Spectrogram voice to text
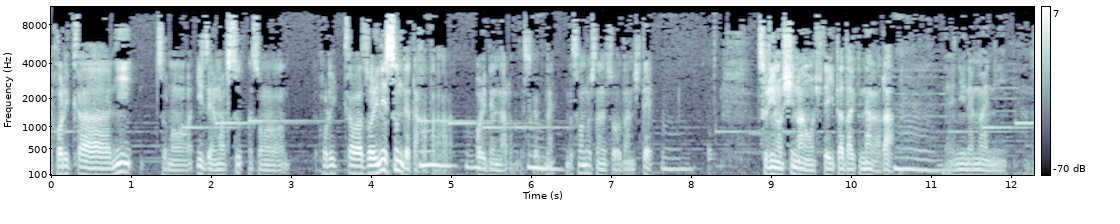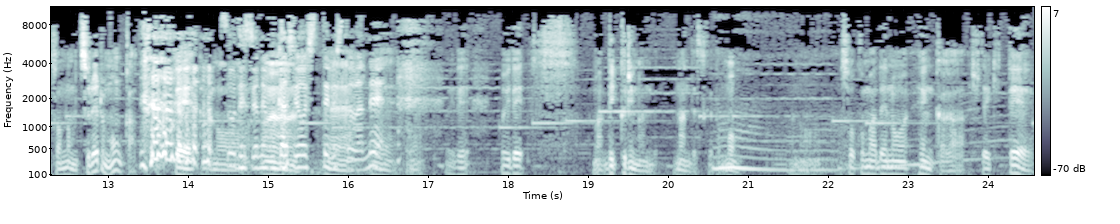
ー、堀川に、その、以前はす、その、堀川沿いに住んでた方がおいでになるんですけどね、うん、その人に相談して、うん、釣りの指南をしていただきながら、うん、えー、2年前にそんなも釣れるもんかって言って、あの そうですよね、昔を知ってる人はね。それで、それで、まあ、びっくりなんなんですけども、あのそこまでの変化がしてきて、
